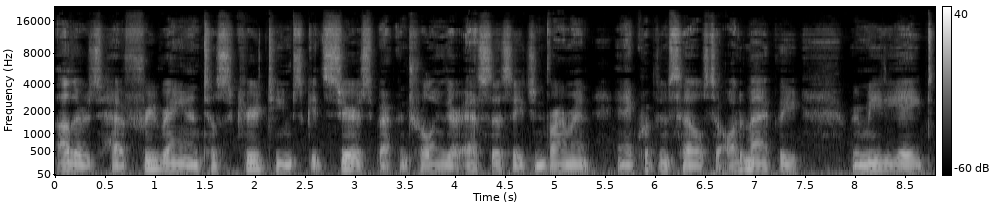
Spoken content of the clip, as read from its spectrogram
others have free reign until security teams get serious about controlling their SSH environment and equip themselves to automatically remediate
